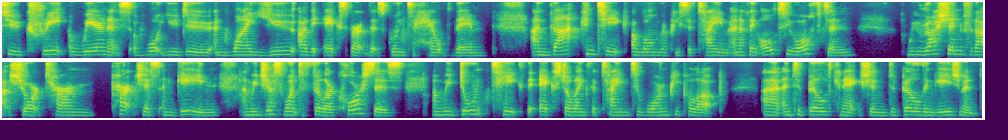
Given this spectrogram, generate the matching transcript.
to create awareness of what you do and why you are the expert that's going to help them. And that can take a longer piece of time. And I think all too often we rush in for that short term purchase and gain, and we just want to fill our courses, and we don't take the extra length of time to warm people up uh, and to build connection, to build engagement.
